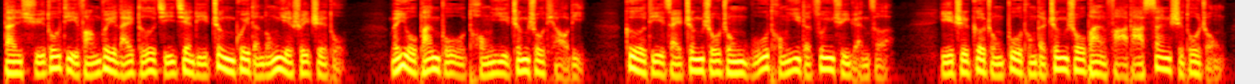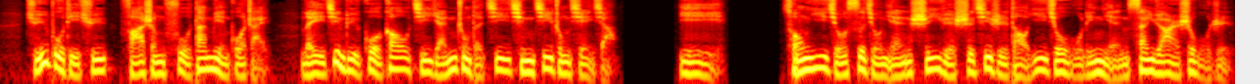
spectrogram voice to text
但许多地方未来得及建立正规的农业税制度，没有颁布统一征收条例，各地在征收中无统一的遵循原则。以致各种不同的征收办法达三十多种，局部地区发生负担面过窄、累进率过高及严重的积轻积重现象。一，从一九四九年十一月十七日到一九五零年三月二十五日，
